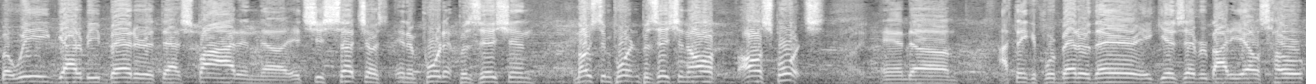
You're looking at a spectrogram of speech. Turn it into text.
but we've got to be better at that spot, and uh, it's just such a, an important position, most important position all all sports. And um, I think if we're better there, it gives everybody else hope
